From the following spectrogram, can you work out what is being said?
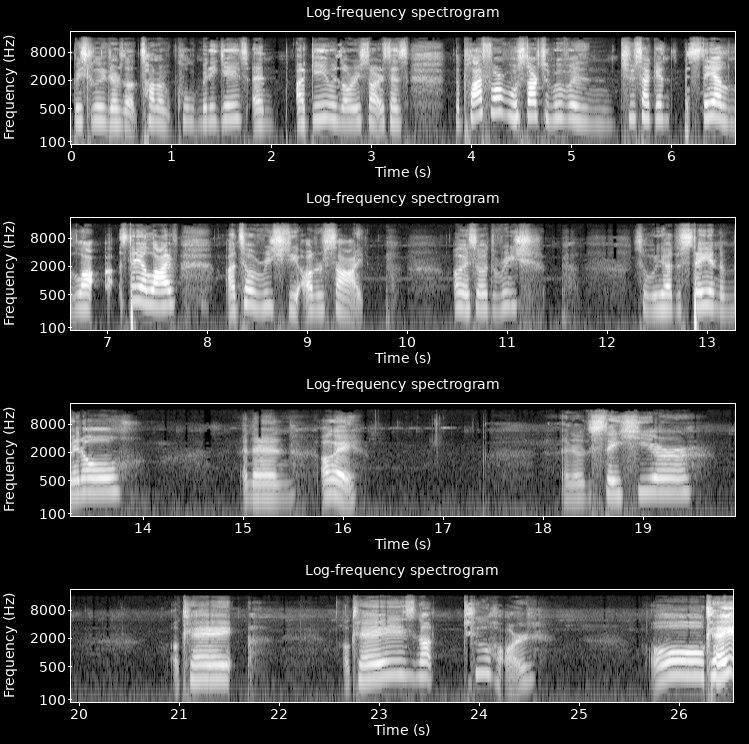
basically there's a ton of cool mini games, and a game is already started. It says the platform will start to move in two seconds. Stay stay alive until reach the other side. Okay, so to reach, so we have to stay in the middle, and then okay, and then stay here. Okay. Okay, it's not too hard. Okay,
